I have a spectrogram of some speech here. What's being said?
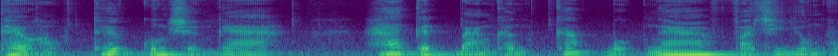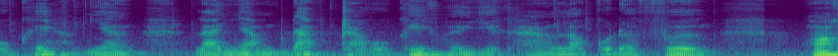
Theo học thuyết quân sự Nga, hai kịch bản khẩn cấp buộc Nga phải sử dụng vũ khí hạt nhân là nhằm đáp trả vũ khí hủy diệt hàng loạt của đối phương hoặc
